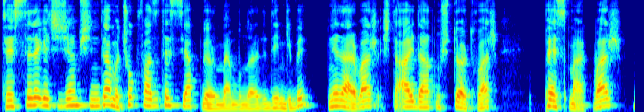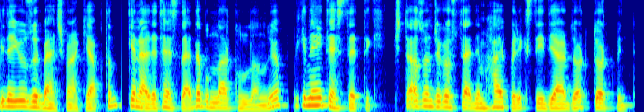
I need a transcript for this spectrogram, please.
Testlere geçeceğim şimdi ama çok fazla test yapmıyorum ben bunlara dediğim gibi. Neler var? İşte ayda 64 var. Passmark var. Bir de user benchmark yaptım. Genelde testlerde bunlar kullanılıyor. Peki neyi test ettik? İşte az önce gösterdiğim HyperX DDR4 4000.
